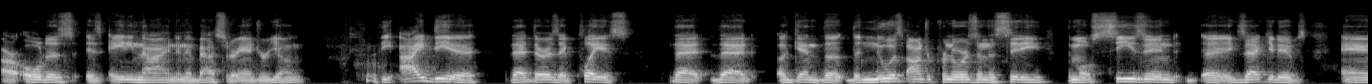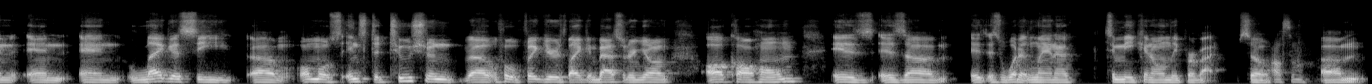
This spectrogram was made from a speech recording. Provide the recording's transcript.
our oldest is 89, and Ambassador Andrew Young. the idea that there is a place that that again the the newest entrepreneurs in the city, the most seasoned uh, executives and and and legacy, um, almost institution uh, figures like Ambassador Young all call home is is um, is, is, what Atlanta to me can only provide. So awesome. Um,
